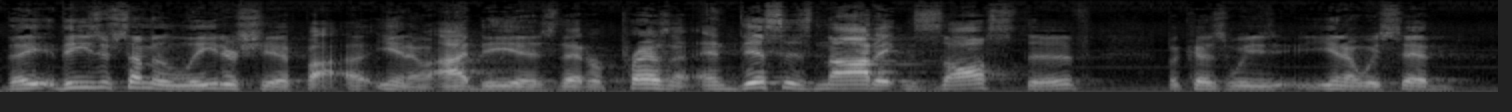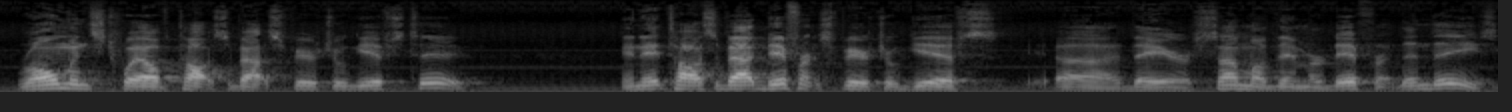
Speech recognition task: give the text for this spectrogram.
they, these are some of the leadership, uh, you know, ideas that are present, and this is not exhaustive because we, you know, we said Romans 12 talks about spiritual gifts too. And it talks about different spiritual gifts uh, there. Some of them are different than these.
